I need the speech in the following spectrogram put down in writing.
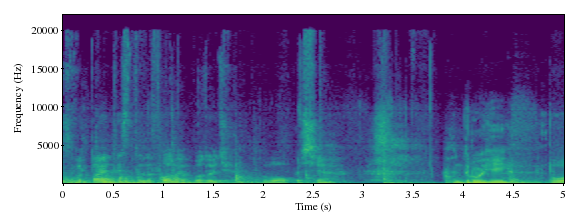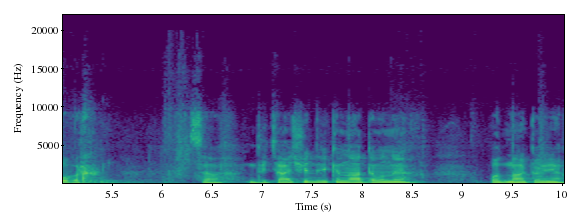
звертайтесь, телефони будуть в описі. Другий поверх. Це дитячі дві кімнати, вони однакові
